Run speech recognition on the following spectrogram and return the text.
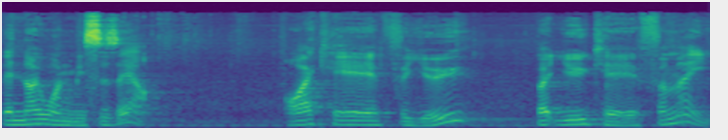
then no one misses out. I care for you, but you care for me.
